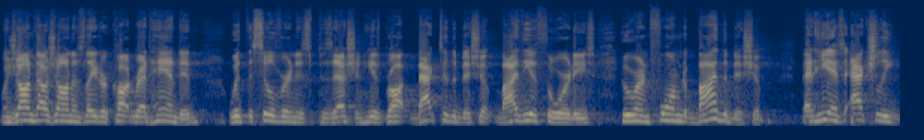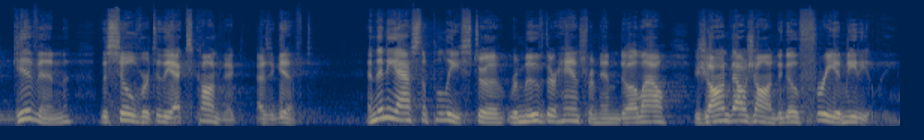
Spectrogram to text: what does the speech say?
When Jean Valjean is later caught red handed with the silver in his possession, he is brought back to the bishop by the authorities who are informed by the bishop that he has actually given the silver to the ex convict as a gift. And then he asked the police to remove their hands from him to allow Jean Valjean to go free immediately.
